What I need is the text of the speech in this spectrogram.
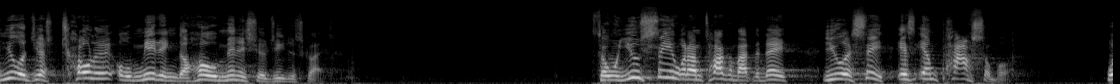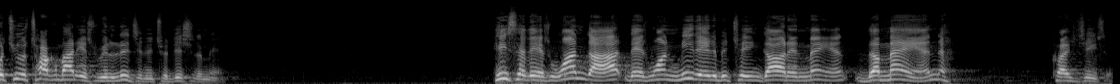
you are just totally omitting the whole ministry of Jesus Christ. So when you see what I'm talking about today, you will see it's impossible. What you are talking about is religion and tradition of men. He said there's one God, there's one mediator between God and man, the man, Christ Jesus.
